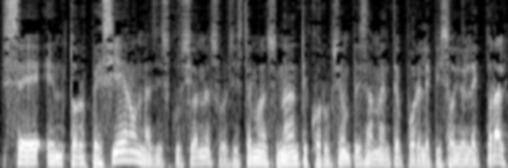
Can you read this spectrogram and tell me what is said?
Se entorpecieron las discusiones sobre el Sistema Nacional Anticorrupción precisamente por el episodio electoral.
